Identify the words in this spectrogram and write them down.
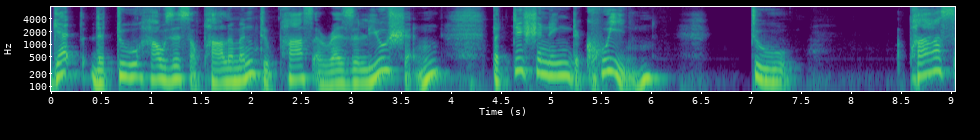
get the two houses of parliament to pass a resolution petitioning the Queen to pass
